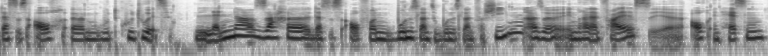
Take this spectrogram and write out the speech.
Das ist auch ähm, gut, Kultur ist Ländersache. Das ist auch von Bundesland zu Bundesland verschieden. Also in Rheinland-Pfalz, äh, auch in Hessen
